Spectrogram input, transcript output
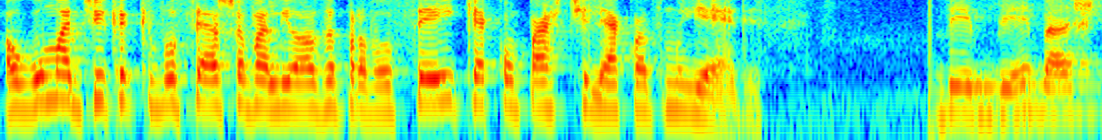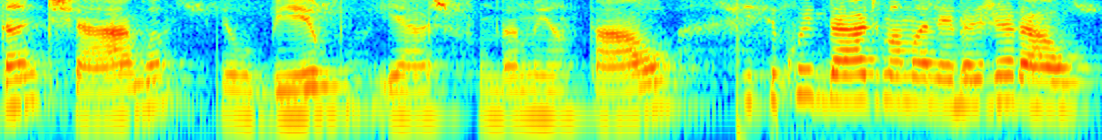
Alguma dica que você acha valiosa para você e quer compartilhar com as mulheres? Beber bastante água, eu bebo e acho fundamental. E se cuidar de uma maneira geral,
